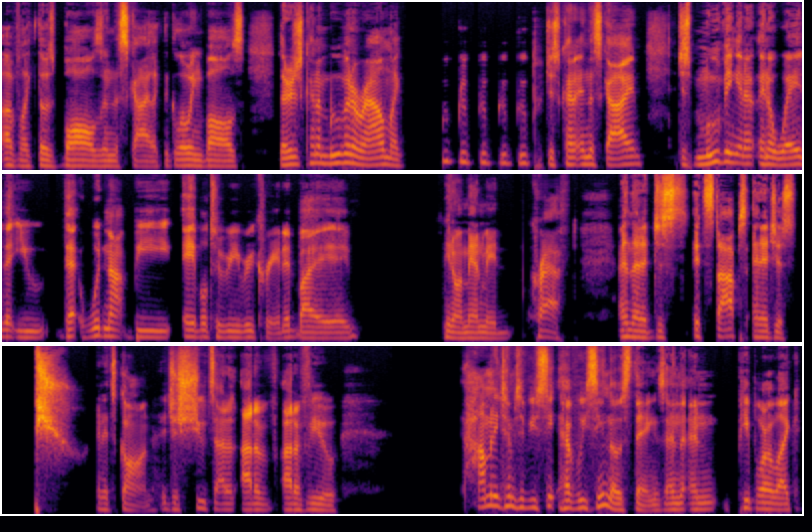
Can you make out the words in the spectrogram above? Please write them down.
of like those balls in the sky like the glowing balls? That are just kind of moving around like boop boop boop boop boop just kind of in the sky just moving in a, in a way that you that would not be able to be recreated by a you know a man-made craft. And then it just it stops and it just and it's gone. It just shoots out of out of out of view how many times have you seen have we seen those things? And and people are like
